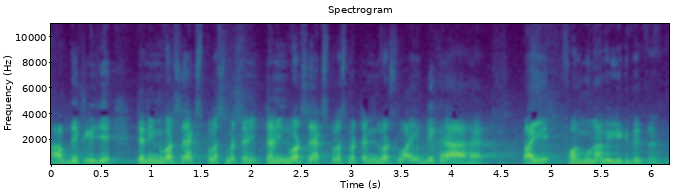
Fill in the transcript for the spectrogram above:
आप देख लीजिए टेन इनवर्स एक्स प्लस में टेन इनवर्स एक्स प्लस में टेन इनवर्स वाई दिख रहा है। तो आइए फॉर्मूला भी लिख देते हैं।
